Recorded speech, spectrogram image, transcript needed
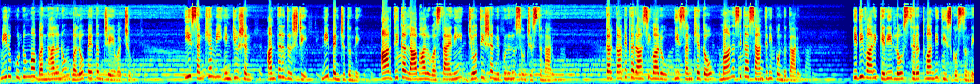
మీరు కుటుంబ బంధాలను బలోపేతం చేయవచ్చు. ఈ సంఖ్య మీ ఇంట్యూషన్ అంతర్దృష్టి ని పెంచుతుంది. ఆర్థిక లాభాలు వస్తాయని జ్యోతిష నిపుణులు సూచిస్తున్నారు. కర్కాటక రాశి వారు ఈ సంఖ్యతో మానసిక శాంతిని పొందుతారు. ఇది వారి కెరీర్లో స్థిరత్వాన్ని తీసుకొస్తుంది.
